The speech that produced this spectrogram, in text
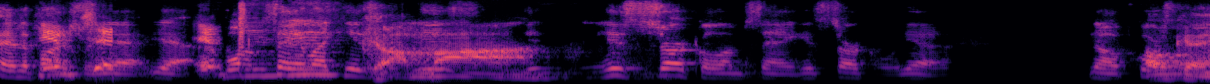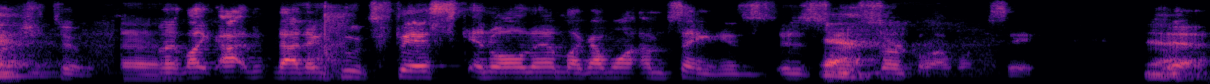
and the Punisher, too. yeah, yeah. Well, I'm saying like his, Come his, on. his, his circle. I'm saying his circle, yeah. No, of course, Okay. Punisher too. uh, But like I, that includes Fisk and all them. Like I want, I'm saying his his, Yeah. his circle. I want to see. yeah, Yeah.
